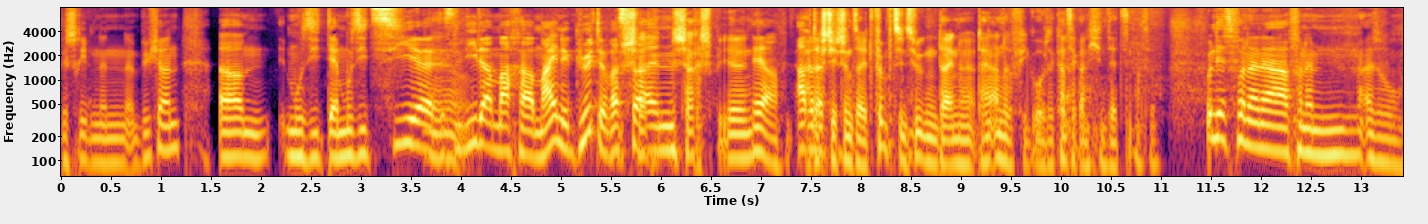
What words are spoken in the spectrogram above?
geschriebenen Büchern. Ähm, Musik, der Musizier, ja. ist Liedermacher, meine Güte, was Schach, für ein Schachspielen. Ja, aber Ach, da steht schon seit 15 Zügen deine, deine andere Figur, da kannst du ja gar nicht hinsetzen. Also. Und jetzt von einer, von einem, also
